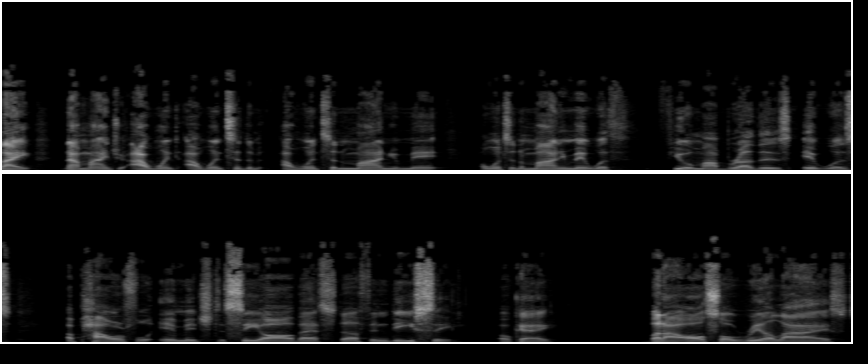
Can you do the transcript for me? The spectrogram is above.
Like now mind you, I went I went to the I went to the monument. I went to the monument with a few of my brothers. It was a powerful image to see all that stuff in DC, okay? But I also realized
